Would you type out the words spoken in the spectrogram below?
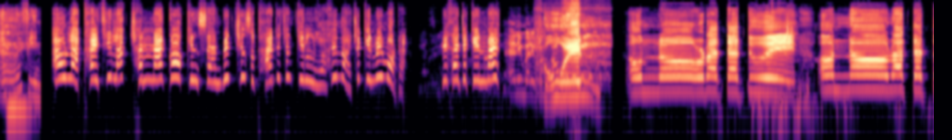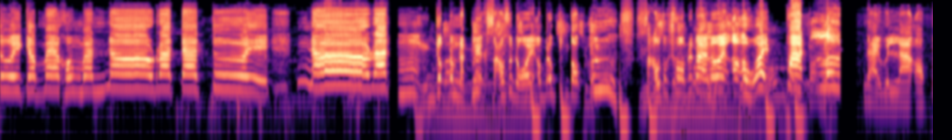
เอ้ยฟิน เอาล่ะใครที่รักฉันนะก็กินแซนด์วิชชิ้นสุดท้ายที่ฉันกินเหลือให้หน่อย ฉันกินไม่หมดอะ มีใครจะกินไหม Anybody โกเองโอ้ no รัตตาตุยโอ้ no รัตตาตุยกับแม่ของมัน no รัตตาตุย no รัตอืมยกน้ำหนักเรียกสาวซะหน่อย เอาไปลงติ๊กตอกเออสาวต้องชอบได้ๆเลย เอาเอาไว้ยพลาดเลยได้เวลาออกไป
